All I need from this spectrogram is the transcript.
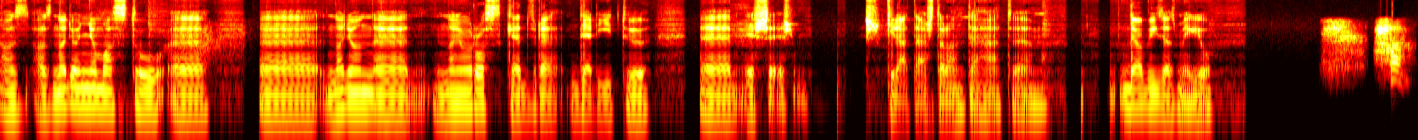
az, az nagyon nyomasztó, nagyon, nagyon rossz kedvre derítő, és, és, és kilátástalan, tehát de a víz az még jó. Hát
